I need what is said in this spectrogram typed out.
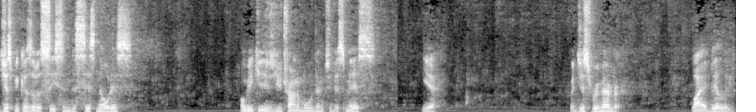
just because of a cease and desist notice, or because you're trying to move them to dismiss, yeah. But just remember, liability.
